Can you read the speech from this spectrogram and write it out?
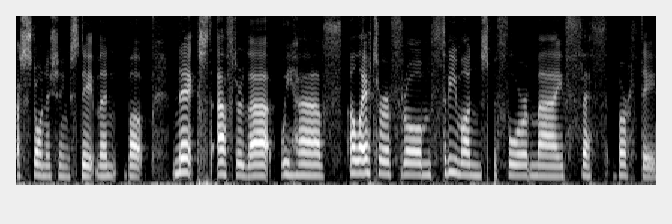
astonishing statement. But next, after that, we have a letter from three months before my fifth birthday.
